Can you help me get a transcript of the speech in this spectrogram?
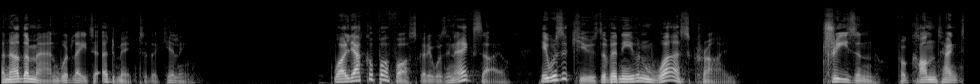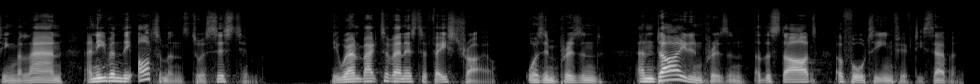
Another man would later admit to the killing. While Jacopo Foscari was in exile, he was accused of an even worse crime treason for contacting Milan and even the Ottomans to assist him. He went back to Venice to face trial, was imprisoned, and died in prison at the start of 1457.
